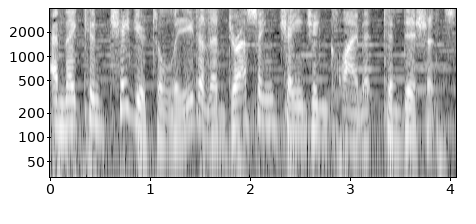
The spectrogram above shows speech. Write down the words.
and they continue to lead in addressing changing climate conditions.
